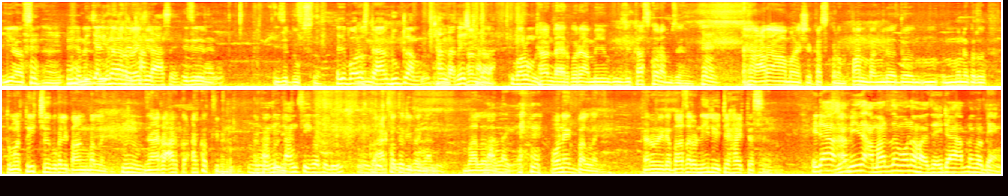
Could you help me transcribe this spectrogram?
ইয়ে আছে হ্যাঁ হ্যাঁ, এই যে-। এই যে ঢুকছো। এই যে বরসটা ঢুকলাম ঠান্ডা বেশ ঠান্ডা। ঠান্ডা গরম। ঠান্ডা এরপরে আমি যে কাজ করাম যে হ্যাঁ। আরাম এসে কাজ করাম। পান বাংলে মনে করো তোমার তো ইচ্ছে হইব খালি বাংবার লাগে। আর আর আর কত দিবেন? আর আমি দিবেন? ভাঙছি কতদিন আর কত দিবেন? ভালো লাগে। অনেক ভালো লাগে। কারণ এটা বাজারও নিলে এটা আছে। এটা আমি আমার যে মনে হয় যে এটা আপনার ব্যাংক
